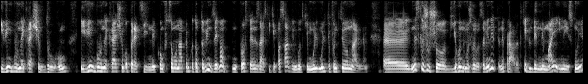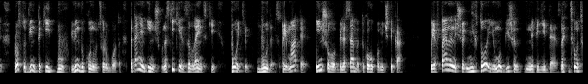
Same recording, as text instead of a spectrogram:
І він був найкращим другом, і він був найкращим операційником в цьому напрямку. Тобто він займав ну, просто я не знаю скільки посад. Він був таким мультифункціональним. Е, не скажу, що його неможливо замінити. Неправда, таких людей немає і не існує. Просто він такий був, і він виконував цю роботу. Питання в іншому: наскільки Зеленський потім буде сприймати іншого біля себе такого помічника? Бо я впевнений, що ніхто йому більше не підійде. Знаєте, от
